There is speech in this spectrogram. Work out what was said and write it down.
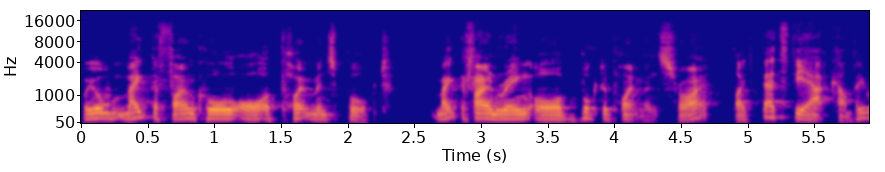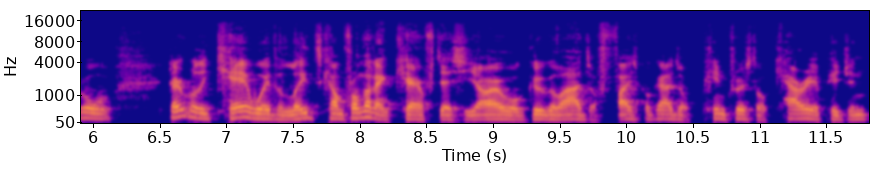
we'll make the phone call or appointments booked make the phone ring or booked appointments, right? Like that's the outcome. People don't really care where the leads come from. They don't care if it's SEO or Google ads or Facebook ads or Pinterest or carrier pigeon.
